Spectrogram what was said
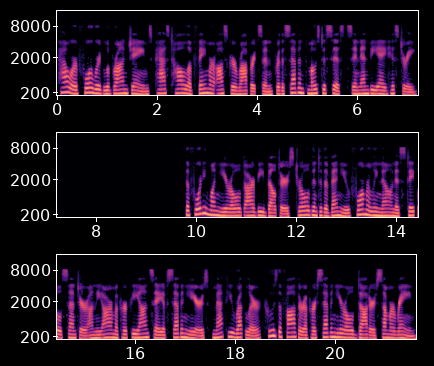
power forward LeBron James passed Hall of Famer Oscar Robertson for the seventh most assists in NBA history. The 41-year-old RB Belter strolled into the venue formerly known as Staples Center on the arm of her fiancé of seven years, Matthew Rutler, who's the father of her seven-year-old daughter Summer Rain.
